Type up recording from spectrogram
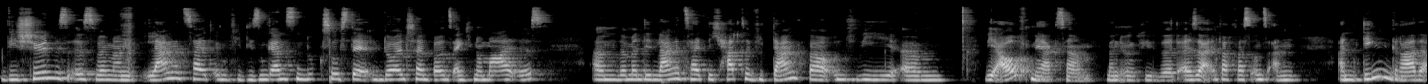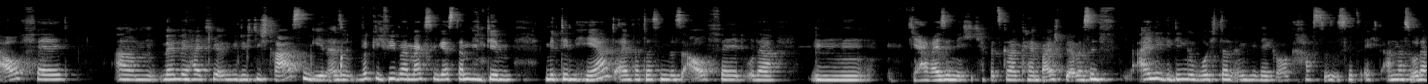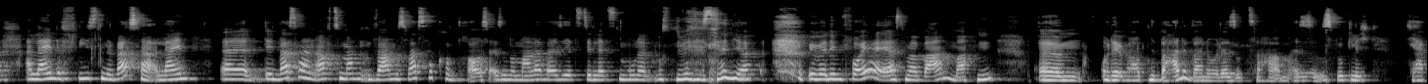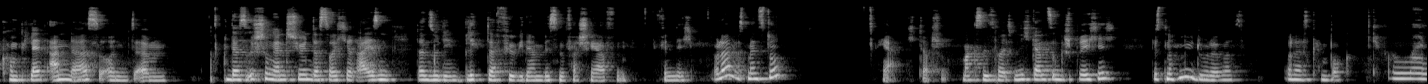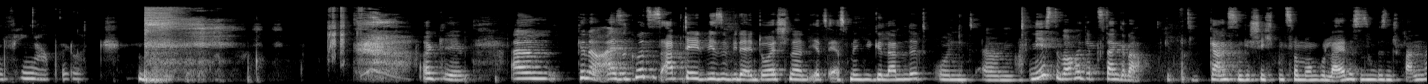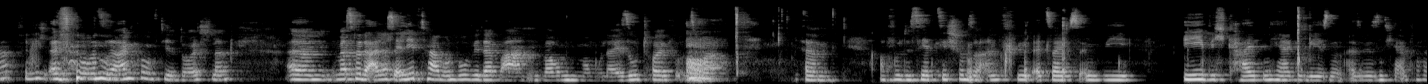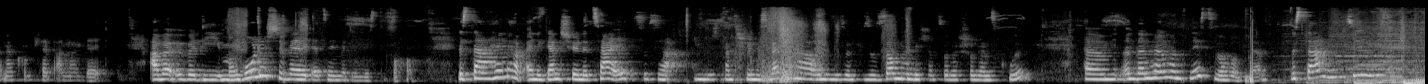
wie schön es ist, wenn man lange Zeit irgendwie diesen ganzen Luxus, der in Deutschland bei uns eigentlich normal ist, ähm, wenn man den lange Zeit nicht hatte, wie dankbar und wie, ähm, wie aufmerksam man irgendwie wird. Also einfach, was uns an, an Dingen gerade auffällt, ähm, wenn wir halt hier irgendwie durch die Straßen gehen. Also wirklich wie bei Maxi gestern mit dem, mit dem Herd, einfach, dass ihm das auffällt oder ja, weiß ich nicht, ich habe jetzt gerade kein Beispiel, aber es sind einige Dinge, wo ich dann irgendwie denke, oh krass, das ist jetzt echt anders. Oder allein das fließende Wasser, allein äh, den Wasserhahn aufzumachen und warmes Wasser kommt raus. Also normalerweise jetzt den letzten Monat mussten wir das dann ja über dem Feuer erstmal warm machen ähm, oder überhaupt eine Badewanne oder so zu haben. Also es ist wirklich ja komplett anders und ähm, das ist schon ganz schön, dass solche Reisen dann so den Blick dafür wieder ein bisschen verschärfen, finde ich. Oder? Was meinst du? Ja, ich glaube schon. Max ist heute nicht ganz so gesprächig. Bist noch müde oder was? Oder hast keinen Bock? Ich will meinen Finger blutschen. okay. Ähm, genau, also kurzes Update. Wir sind wieder in Deutschland, jetzt erstmal hier gelandet. Und ähm, nächste Woche gibt es dann, genau, gibt die ganzen Geschichten zur Mongolei. Das ist ein bisschen spannender, finde ich, als unsere Ankunft hier in Deutschland. Ähm, was wir da alles erlebt haben und wo wir da waren und warum die Mongolei so toll für uns war. Ähm, obwohl das jetzt sich schon so anfühlt, als sei das irgendwie Ewigkeiten her gewesen. Also wir sind hier einfach in einer komplett anderen Welt. Aber über die mongolische Welt erzählen wir die nächste Woche. Bis dahin, habt eine ganz schöne Zeit. Es ist ja eigentlich ganz schönes Wetter und wir sind so sommerlich und so, das ist schon ganz cool. Ähm, und dann hören wir uns nächste Woche wieder. Bis dann, tschüss!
